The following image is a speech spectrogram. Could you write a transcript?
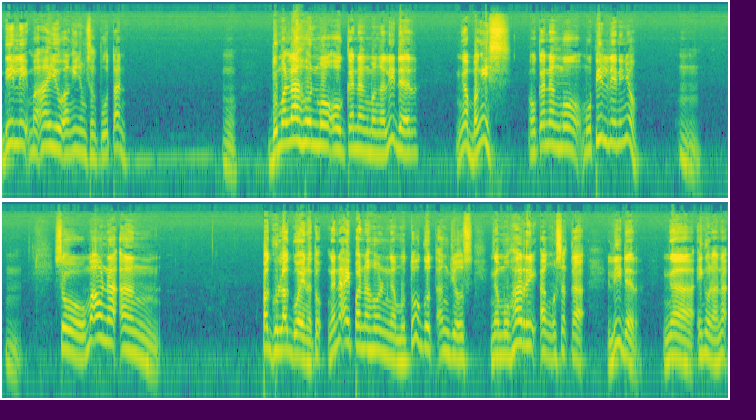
dili maayo ang inyong sangputan. Hmm. Dumalahon mo og kanang mga leader nga bangis o kanang mo mupildi ninyo. Mm. Mm. So mao na ang paghulagway na to nga naay panahon nga mutugot ang Dios nga muhari ang usa ka leader nga ingon ana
